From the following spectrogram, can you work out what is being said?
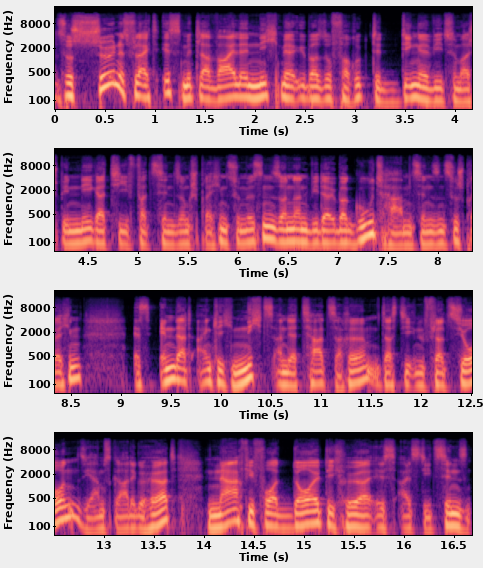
so schön es vielleicht ist, mittlerweile nicht mehr über so verrückte Dinge wie zum Beispiel Negativverzinsung sprechen zu müssen, sondern wieder über Guthabenzinsen zu sprechen. Es ändert eigentlich nichts an der Tatsache, dass die Inflation, Sie haben es gerade gehört, nach wie vor deutlich höher ist als die Zinsen.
